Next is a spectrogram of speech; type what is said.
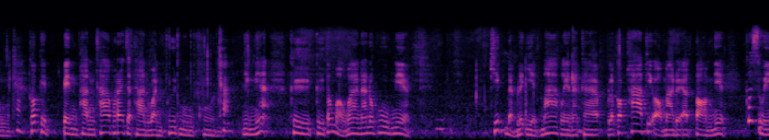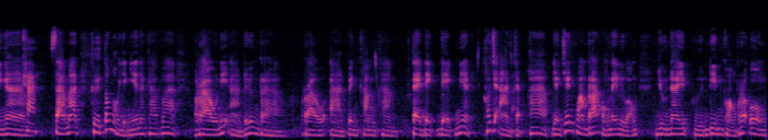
งค์ค่ะก็เป็นเป็นพันธุ์ข้าวพระราชทานวันพืชมงคลค่ะอย่างเนี้ยคือคือต้องบอกว่าน้านกฮูกเนี่ย คิดแบบละเอียดมากเลยนะครับ แล้วก็ภาพที่ออกมาโดยอะตอมเนี่ยก็สวยงาม ค่ะ สามารถคือต้องบอกอย่างนี้ยนะครับว่าเรานี่อ่านเรื่องราว เราอ่านเป็นคำคำๆแต่เด็กๆเนี่ยเขาจะอ่านจากภาพ อย่างเช่นความรักของในหลวงอยู่ในผืนดินของพระองค์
